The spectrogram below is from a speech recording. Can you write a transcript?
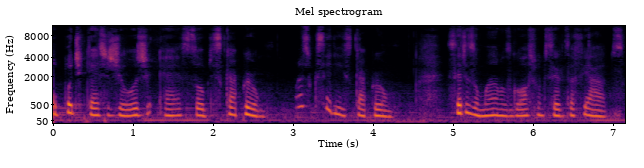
O podcast de hoje é sobre escape room. Mas o que seria escape room? Seres humanos gostam de ser desafiados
